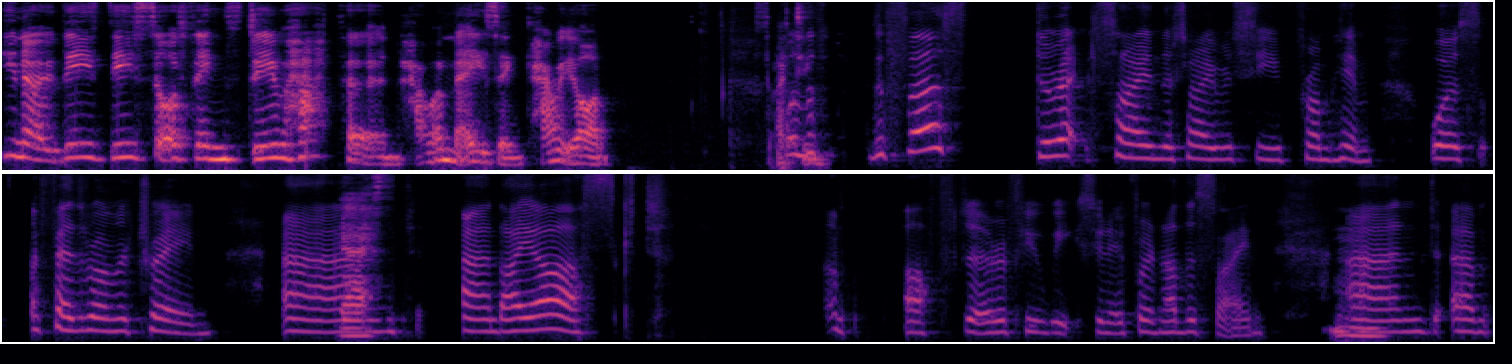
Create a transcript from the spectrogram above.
you know these these sort of things do happen. How amazing. Carry on well, the, the first direct sign that I received from him was a feather on a train. And, yes. and I asked um, after a few weeks, you know, for another sign. Mm. And um,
